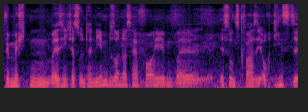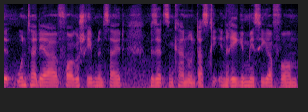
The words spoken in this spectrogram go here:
wir möchten, weiß ich nicht, das Unternehmen besonders hervorheben, weil es uns quasi auch Dienste unter der vorgeschriebenen Zeit besetzen kann und das in regelmäßiger Form,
